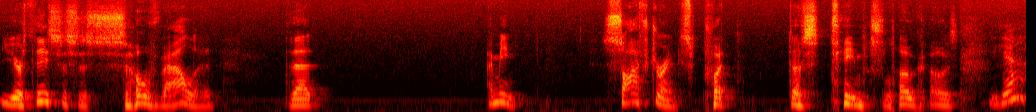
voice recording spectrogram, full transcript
your thesis is so valid that, I mean, soft drinks put those teams' logos. Yeah.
